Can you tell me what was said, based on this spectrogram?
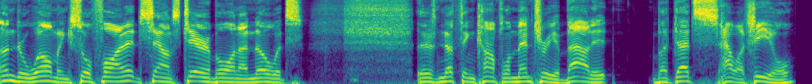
underwhelming so far. It sounds terrible, and I know it's there's nothing complimentary about it, but that's how I feel.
